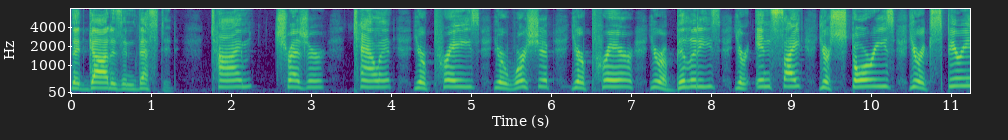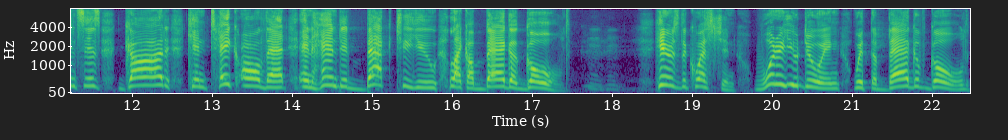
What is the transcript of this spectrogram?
that God has invested time, treasure, talent, your praise, your worship, your prayer, your abilities, your insight, your stories, your experiences. God can take all that and hand it back to you like a bag of gold. Mm-hmm. Here's the question What are you doing with the bag of gold,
